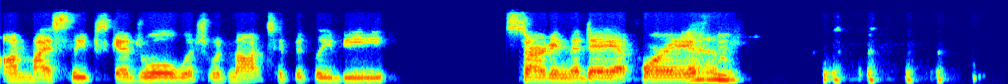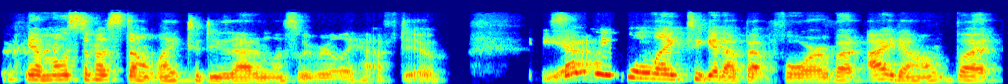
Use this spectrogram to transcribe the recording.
on my sleep schedule, which would not typically be starting the day at 4 a.m. yeah, most of us don't like to do that unless we really have to. Yeah. Some people like to get up at four, but I don't. But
